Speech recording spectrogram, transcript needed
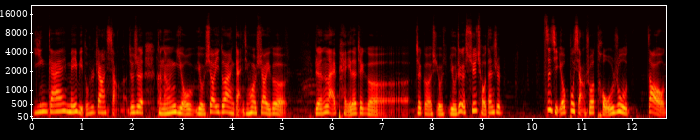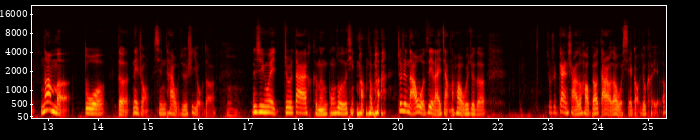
应该 maybe 都是这样想的，就是可能有有需要一段感情或者需要一个人来陪的这个这个有有这个需求，但是自己又不想说投入到那么多的那种心态，我觉得是有的。嗯那是因为就是大家可能工作都挺忙的吧。就是拿我自己来讲的话，我会觉得，就是干啥都好，不要打扰到我写稿就可以了。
